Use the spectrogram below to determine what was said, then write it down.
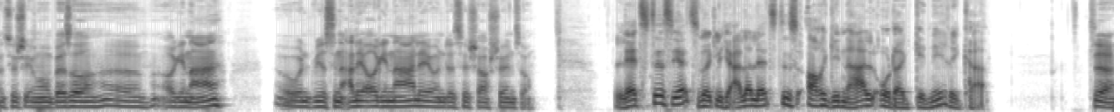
Es ist immer besser äh, Original und wir sind alle Originale und das ist auch schön so. Letztes jetzt, wirklich allerletztes, Original oder Generika? Tja,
